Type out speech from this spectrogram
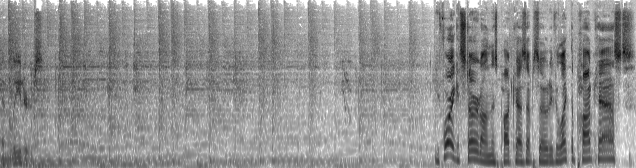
and leaders. Before I get started on this podcast episode, if you like the podcast,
